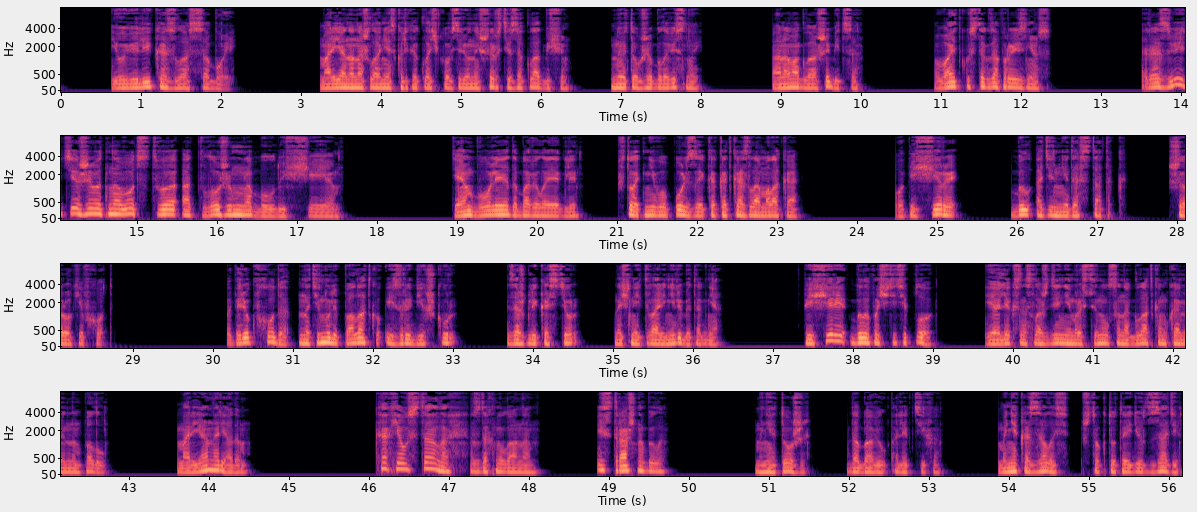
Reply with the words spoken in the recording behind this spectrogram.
и увели козла с собой. Марьяна нашла несколько клочков зеленой шерсти за кладбищем, но это уже было весной. Она могла ошибиться. Вайткус тогда произнес. «Развитие животноводства отложим на будущее». «Тем более», — добавила Эгли, — «что от него пользы, как от козла молока». У пещеры был один недостаток — широкий вход. Поперек входа натянули палатку из рыбьих шкур зажгли костер, ночные твари не любят огня. В пещере было почти тепло, и Олег с наслаждением растянулся на гладком каменном полу. Марьяна рядом. «Как я устала!» — вздохнула она. «И страшно было». «Мне тоже», — добавил Олег тихо. «Мне казалось, что кто-то идет сзади».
